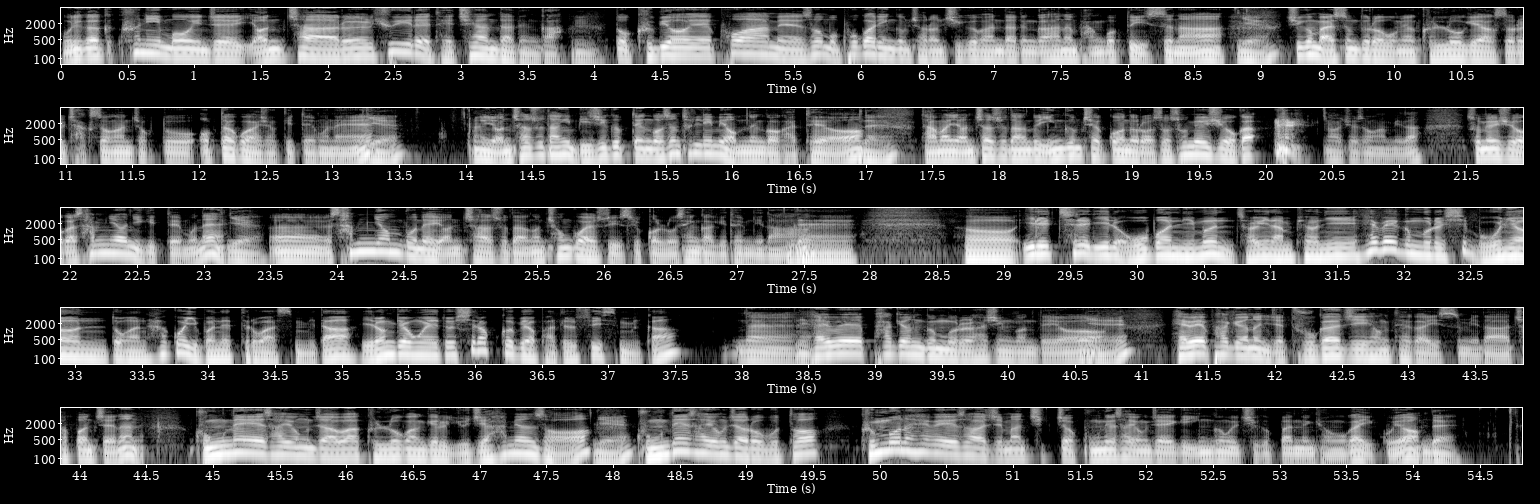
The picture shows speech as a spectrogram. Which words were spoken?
우리가 그 흔히 뭐 이제 연차를 휴일에 대체한다든가 음. 또 급여에 포함해서 뭐 포괄임금처럼 지급한다든가 하는 방법도 있으나 예. 지금 말씀 들어보면 근로계약서를 작성한 적도 없다고 하셨기 때문에 예. 연차 수당이 미지급된 것은 틀림이 없는 것 같아요. 네. 다만 연차 수당도 임금 채권으로서 소멸시효가 아, 죄송합니다. 소멸시효가 3년이기 때문에 예. 에, 3년분의 연차 수당은 청구할 수 있을 걸로 생각이 됩니다. 네. 어, 1715번님은 저희 남편이 해외 근무를 15년 동안 하고 이번에 들어왔습니다. 이런 경우에도 실업급여 받을 수 있습니까? 네, 해외 파견 근무를 하신 건데요. 예. 해외 파견은 이제 두 가지 형태가 있습니다. 첫 번째는 국내 사용자와 근로 관계를 유지하면서 예. 국내 사용자로부터 근무는 해외에서 하지만 직접 국내 사용자에게 임금을 지급받는 경우가 있고요. 네.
